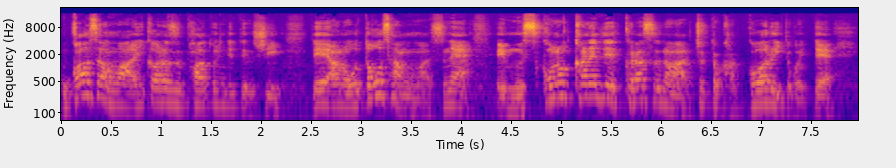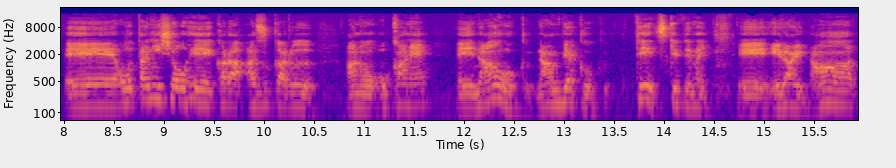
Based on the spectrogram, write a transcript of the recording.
お母さんは相変わらずパートに出てるし、で、あの、お父さんはですね、え、息子の金で暮らすのはちょっとかっこ悪いとか言って、えー、大谷翔平から預かる、あの、お金、えー、何億、何百億、手つけてない、えー、偉いなー、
